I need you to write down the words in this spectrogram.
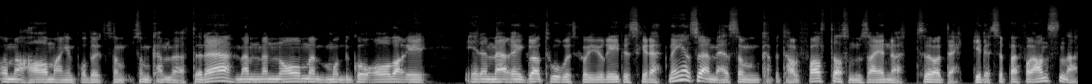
og vi har mange produkter som, som kan møte det. Men, men når vi må gå over i, i den mer regulatoriske og juridiske retningen, så er vi som kapitalforvalter som du sier, nødt til å dekke disse preferansene.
